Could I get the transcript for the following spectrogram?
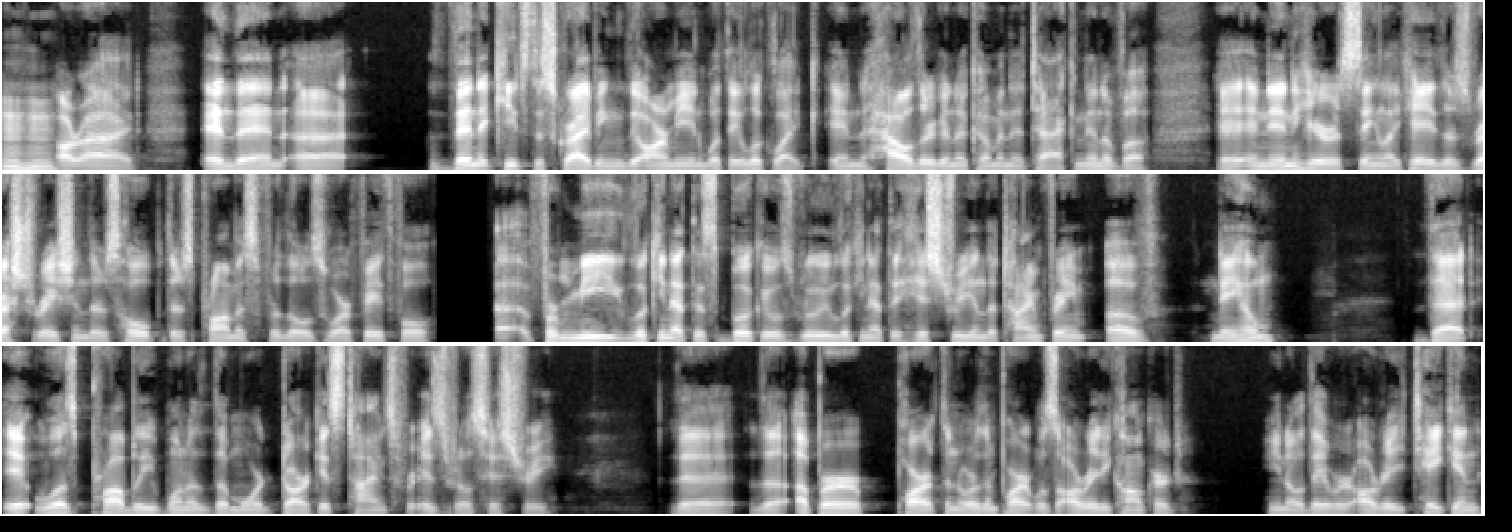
Mm-hmm. all right. And then uh then it keeps describing the army and what they look like and how they're going to come and attack nineveh. And in here it's saying like hey there's restoration there's hope there's promise for those who are faithful. Uh, for me looking at this book it was really looking at the history and the time frame of nahum that it was probably one of the more darkest times for Israel's history. The the upper part, the northern part was already conquered. You know, they were already taken,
